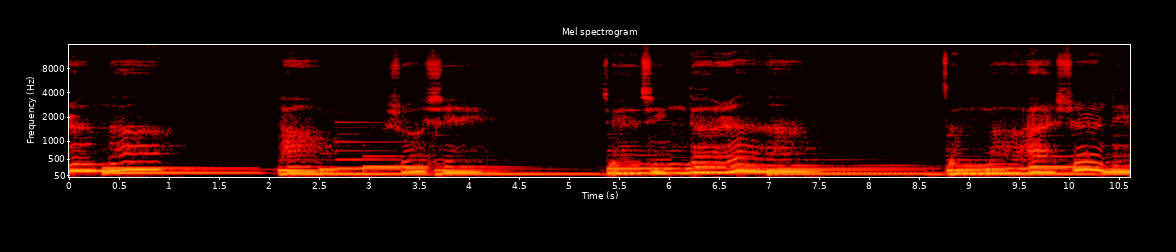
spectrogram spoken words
人啊，好熟悉；绝情的人，怎么还是你？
